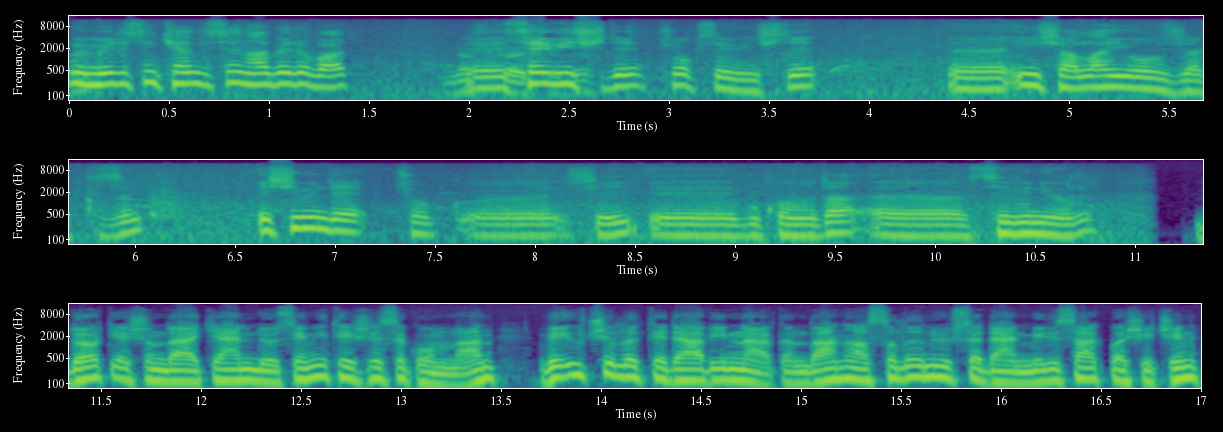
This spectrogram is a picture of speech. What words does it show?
Melis'in kendisinin haberi var. Nasıl Ee, karşıladı? sevinçli, çok sevinçli. Ee, inşallah iyi olacak kızım. Eşimin de çok e, şey e, bu konuda e, seviniyoruz. 4 yaşındayken lösemi teşhisi konulan ve 3 yıllık tedavinin ardından hastalığını yükselen Melis Akbaş için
